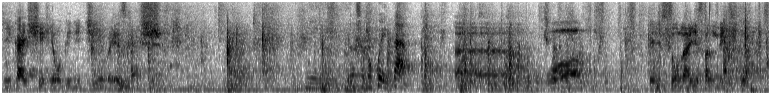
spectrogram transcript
你该谢谢我给你解围才是。有什么贵干？呃，我给你送来一份礼物。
